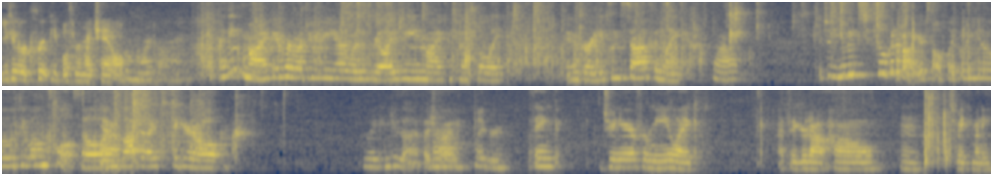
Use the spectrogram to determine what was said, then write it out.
You can recruit people through my channel. Oh my god. I think my favorite part about junior year was realizing my potential like in grades and stuff and like Wow. it just you makes you feel good about yourself like when you do well in school. So Yeah. I'm glad that I figured out that I can do that if I try. I agree. I think junior year for me, like, I figured out how hmm, to make money.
